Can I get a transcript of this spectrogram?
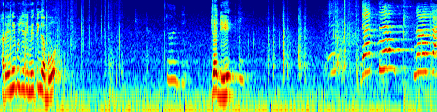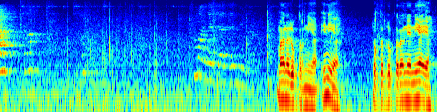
Hari ini Bu jadi meeting gak Bu? Jadi. Mana dokter Nia? Ini ya? Dokter-dokterannya Nia ya?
